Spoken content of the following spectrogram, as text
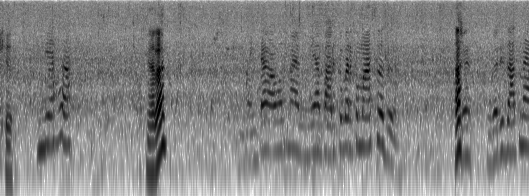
खेळ. मास होत. घरी जात नाही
